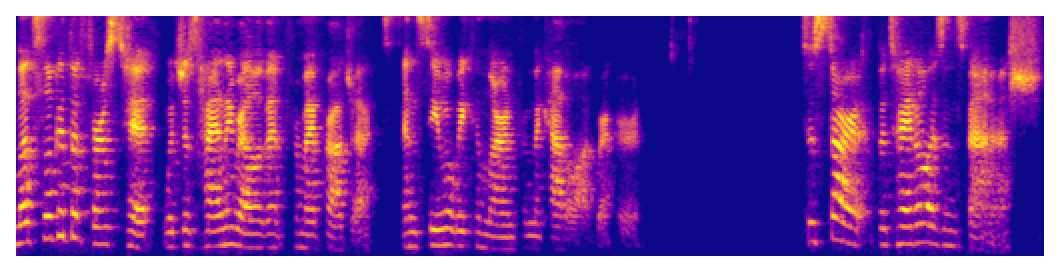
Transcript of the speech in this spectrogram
Let's look at the first hit, which is highly relevant for my project, and see what we can learn from the catalog record. To start, the title is in Spanish.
